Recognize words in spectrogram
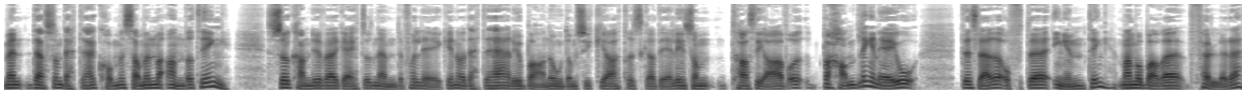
Men dersom dette her kommer sammen med andre ting, så kan det jo være greit å nevne det for legen. Og dette her er det jo barne- og ungdomspsykiatrisk avdeling som tar seg av. Og behandlingen er jo dessverre ofte ingenting. Man må bare følge det.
